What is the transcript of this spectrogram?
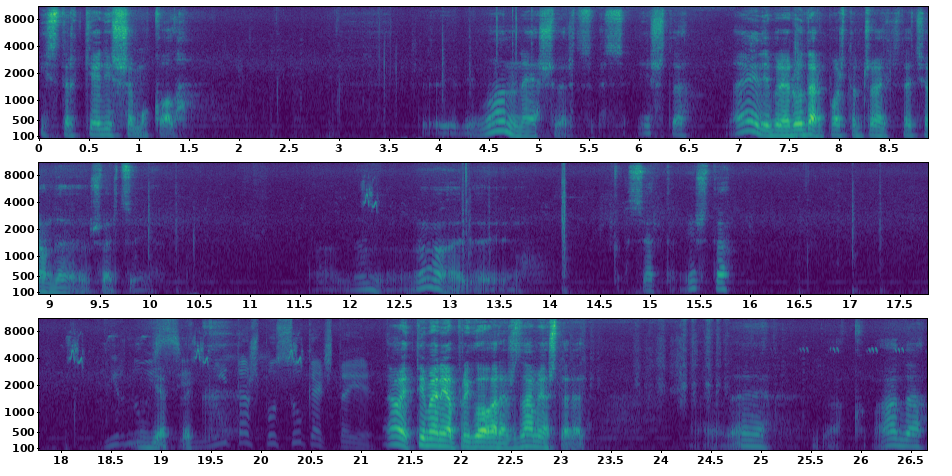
istrkeljišemo kola. Vidimo, ne švercuje se ništa. A idi bre, rudar, poštan čovjek, šta će onda švercuje? Ajde, vidimo. Kaseta, ništa. Jepek. Evo i ti meni ja prigovaraš, znam ja šta radi. E, komada.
